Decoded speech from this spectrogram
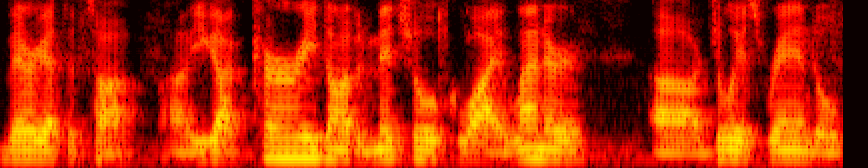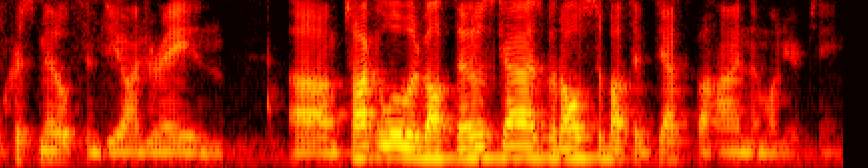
very at the top. Uh, you got Curry, Donovan Mitchell, Kawhi Leonard, uh, Julius Randle, Khris Middleton, DeAndre Ayton. Um, talk a little bit about those guys, but also about the depth behind them on your team.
